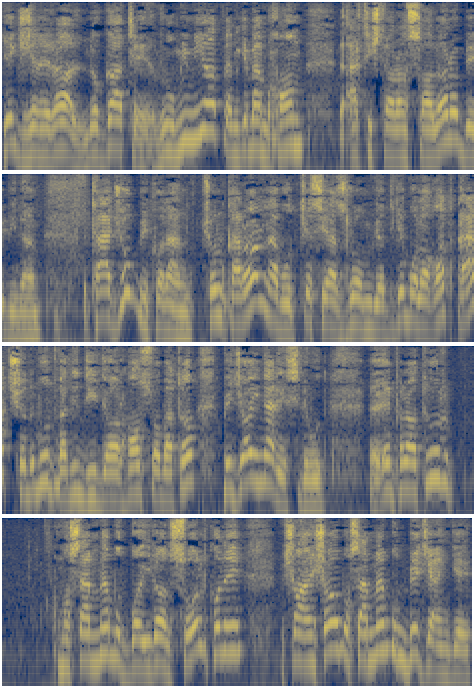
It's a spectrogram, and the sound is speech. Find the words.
یک ژنرال لوگات رومی میاد و میگه من می‌خوام ارتشداران سالا رو ببینم. تعجب می‌کنن چون قرار نبود کسی از روم بیاد. دیگه ملاقات قطع شده بود ولی دیدارها صحبتها به جایی نرسیده بود. امپراتور مصمم بود با ایران صلح کنه شاهنشاه مصمم بود بجنگه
